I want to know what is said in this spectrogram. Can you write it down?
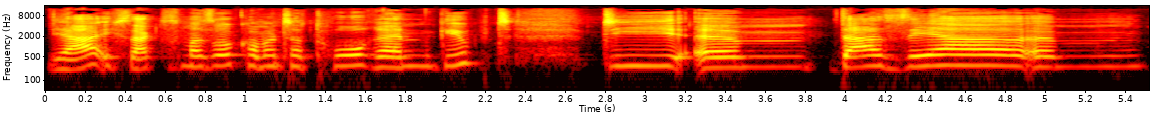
ja, ich sag das mal so, Kommentatoren gibt, die ähm, da sehr ähm,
